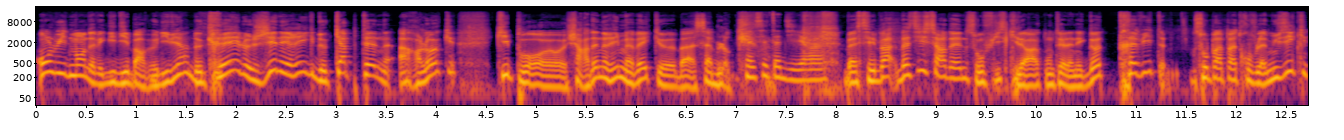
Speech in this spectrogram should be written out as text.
on lui demande avec Didier Barbelivien de créer le générique de Captain Harlock, qui pour euh, Chardin rime avec euh, bah, sa bloque. C'est-à-dire. euh, Bah, c'est Ba- Baptiste Sardenne, son fils, qui l'a raconté l'anecdote. Très vite, son papa trouve la musique.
